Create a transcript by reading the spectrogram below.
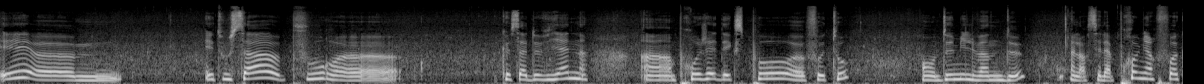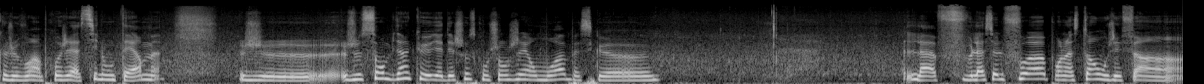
Et, euh, et tout ça pour que ça devienne un projet d'expo photo en 2022. Alors c'est la première fois que je vois un projet à si long terme. Je, sens bien qu'il y a des choses qui ont changé en moi parce que la, seule fois pour l'instant où j'ai fait un,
